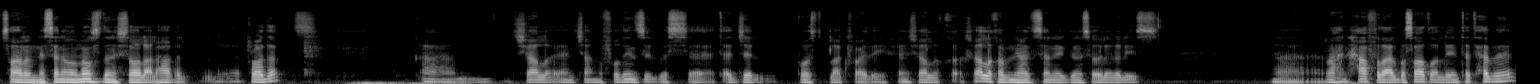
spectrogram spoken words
صار لنا سنة ونص نشتغل على هذا ال product إن شاء الله يعني كان المفروض ينزل بس آه، تأجل post Black Friday فإن شاء الله إن شاء الله قبل نهاية السنة نقدر نسوي له release آه، راح نحافظ على البساطة اللي أنت تحبها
